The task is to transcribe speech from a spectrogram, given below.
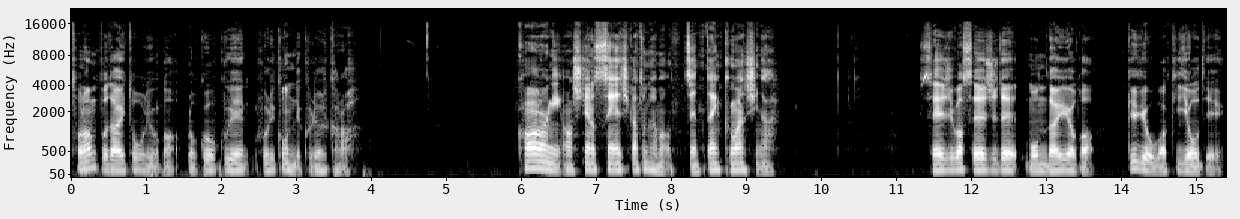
トランプ大統領が6億円振り込んでくれるから。コオロギをしてる政治家とかも絶対食わんしな。政治は政治で問題やが企業は企業で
